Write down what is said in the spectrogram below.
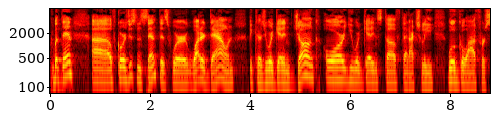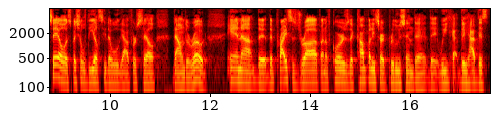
But then, uh, of course, these incentives were watered down because you were getting junk or you were getting stuff that actually will go out for sale, a special DLC that will go out for sale down the road. And, uh, the, the prices drop. And of course, the companies start producing the, the, we have, they have this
